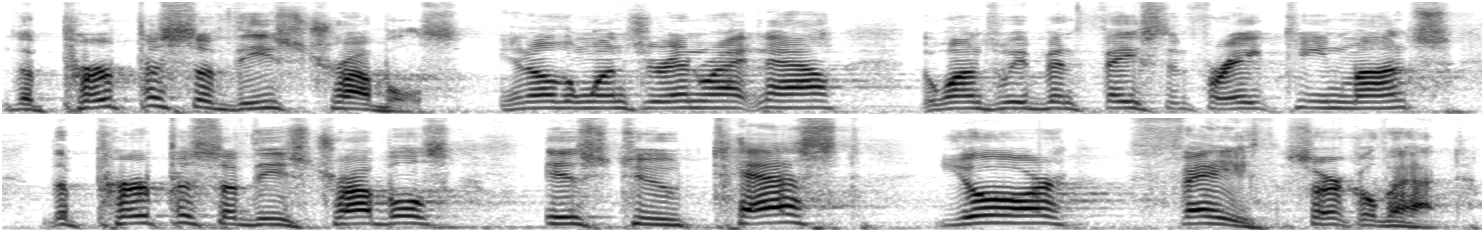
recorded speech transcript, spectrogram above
the purpose of these troubles, you know the ones you're in right now, the ones we've been facing for 18 months, the purpose of these troubles is to test your faith. Circle that.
